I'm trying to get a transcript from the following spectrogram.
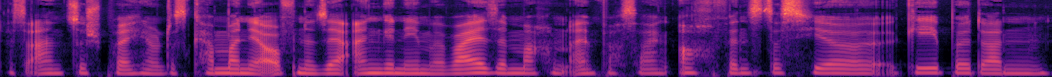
das anzusprechen. Und das kann man ja auf eine sehr angenehme Weise machen. Einfach sagen, ach, wenn es das hier gäbe, dann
